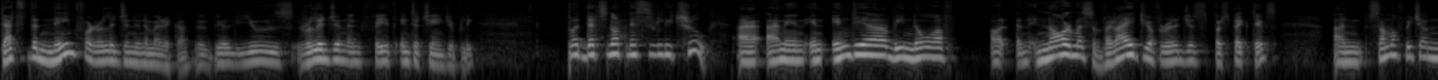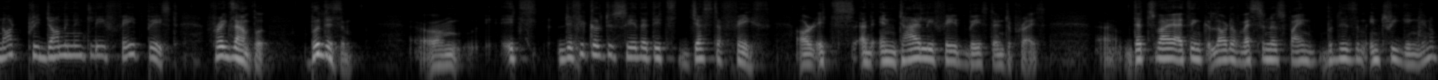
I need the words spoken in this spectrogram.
that's the name for religion in America. They'll use religion and faith interchangeably. But that's not necessarily true. Uh, I mean, in India, we know of uh, an enormous variety of religious perspectives, and some of which are not predominantly faith based. For example, Buddhism. Um, it's difficult to say that it's just a faith or it's an entirely faith based enterprise. Uh, that's why I think a lot of Westerners find Buddhism intriguing. You know,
